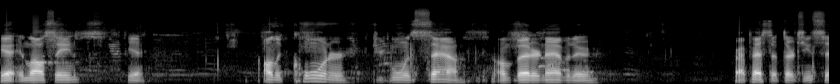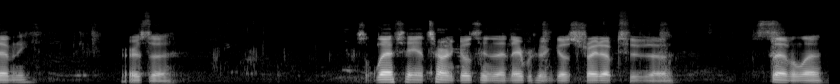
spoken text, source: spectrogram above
yeah, in Los Angeles. Yeah, on the corner, you're going south on Veteran Avenue, right past that 1370, there's a it's a left-hand turn goes into that neighborhood and goes straight up to the 7-Eleven.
